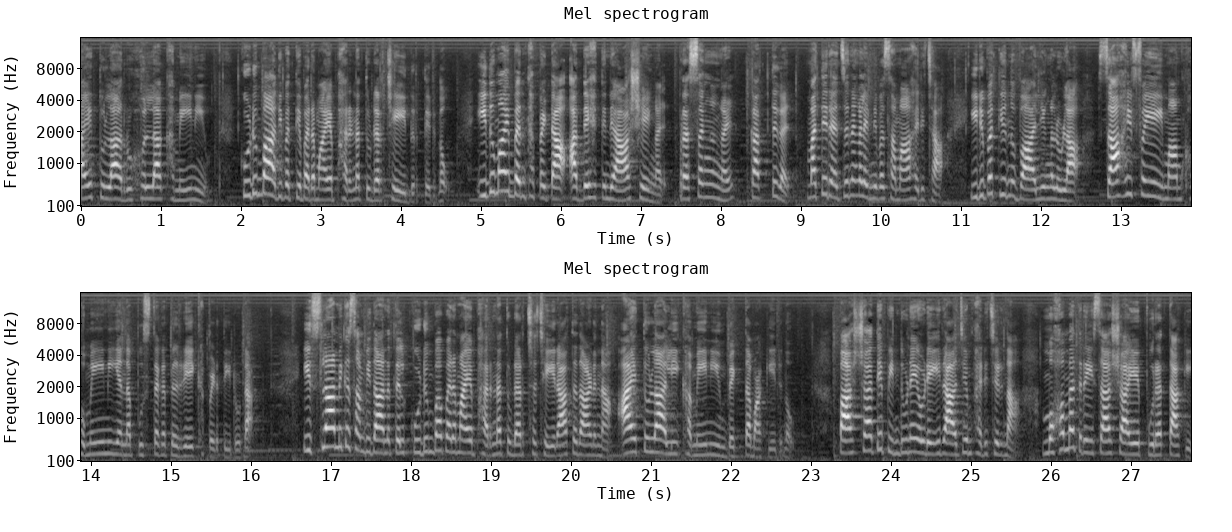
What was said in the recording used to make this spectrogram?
ആയത്തുള്ള റുഹുല്ല ഖമേനിയും കുടുംബാധിപത്യപരമായ ഭരണ തുടർച്ചയെ എതിർത്തിരുന്നു. ഇതുമായി ബന്ധപ്പെട്ട അദ്ദേഹത്തിന്റെ ആശയങ്ങൾ പ്രസംഗങ്ങൾ കത്തുകൾ മറ്റ് രചനകൾ എന്നിവ സമാഹരിച്ച ഇരുപത്തിയൊന്ന് വാല്യങ്ങളുള്ള സാഹിഫയെ ഇമാം ഖൊമൈനി എന്ന പുസ്തകത്തിൽ രേഖപ്പെടുത്തിയിട്ടുണ്ട്. ഇസ്ലാമിക സംവിധാനത്തിൽ കുടുംബപരമായ ഭരണ തുടർച്ച ചേരാത്തതാണെന്ന് ആയത്തുള്ള അലി ഖമേനിയും വ്യക്തമാക്കിയിരുന്നു. പാശ്ചാത്യ പിന്തുണയോടെ രാജ്യം ഭരിച്ചിരുന്ന മുഹമ്മദ് റീസ ഷായെ പുറത്താക്കി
